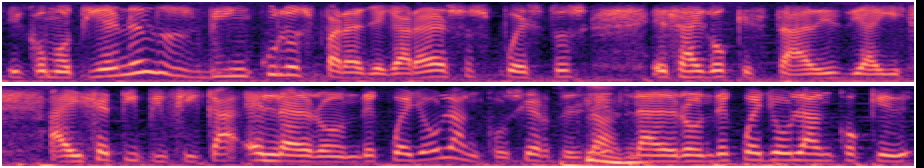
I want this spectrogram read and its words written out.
y como tienen los vínculos para llegar a esos puestos, es algo que está desde ahí. Ahí se tipifica el ladrón de cuello blanco, ¿cierto? Es Claro. el ladrón de cuello blanco que,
